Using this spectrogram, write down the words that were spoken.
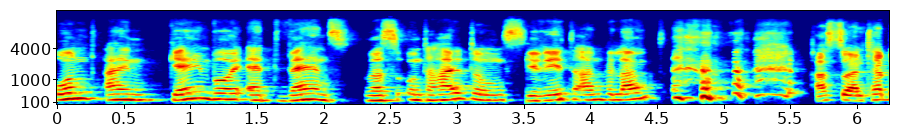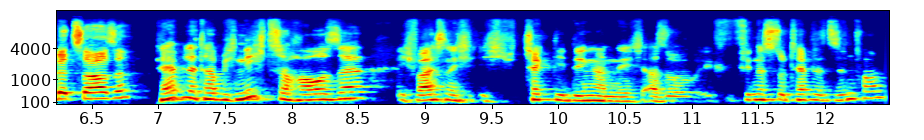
und ein Game Boy Advance, was Unterhaltungsgeräte anbelangt. Hast du ein Tablet zu Hause? Tablet habe ich nicht zu Hause. Ich weiß nicht, ich check die Dinger nicht. Also findest du Tablets sinnvoll?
